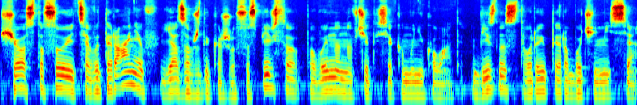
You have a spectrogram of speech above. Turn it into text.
Що стосується ветеранів, я завжди кажу, суспільство повинно навчитися комунікувати. Бізнес створити робочі місця.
